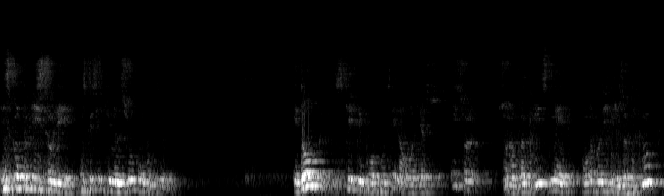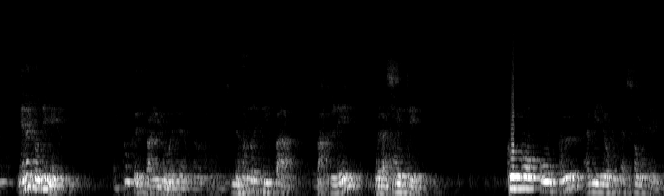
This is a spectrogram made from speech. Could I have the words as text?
Est-ce qu'on peut l'isoler? Est-ce que c'est une notion qu'on peut isoler? Et donc, ce qui été proposé, là on revient sur, l'entreprise, mais on répondit philosophiquement, il y en a qui ont dit, mais plutôt que de parler de bonheur l'entreprise, ne faudrait-il pas parler de la santé? Comment on peut améliorer la santé?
